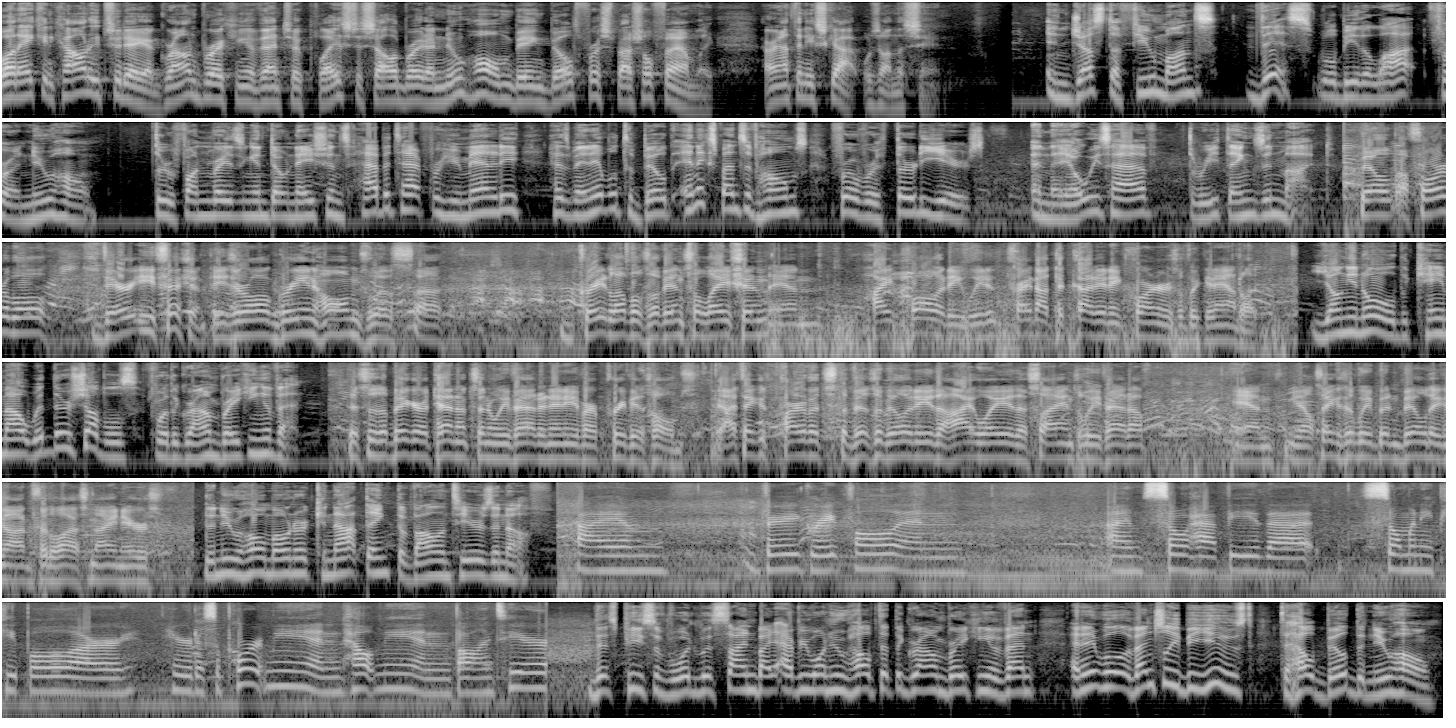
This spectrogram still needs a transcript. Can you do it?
Well, in Aitkin County today, a groundbreaking event took place to celebrate a new home being built for a special family. Our Anthony Scott was on the scene. In just a few months, this will be the lot for a new home. Through fundraising and donations, Habitat for Humanity has been able to build inexpensive homes for over 30 years, and they always have three things in mind. build affordable, very efficient. These are all green homes with uh, great levels of insulation and high quality. We try not to cut any corners if we can handle it. Young and old came out with their shovels for the groundbreaking event. This is a bigger attendance than we've had in any of our previous homes. I think it's part of it's the visibility, the highway, the signs we've had up, and you know things that we've been building on for the last nine years. The new homeowner cannot thank the volunteers enough. I am very grateful and I'm so happy that so many people are here to support me and help me and volunteer. This piece of wood was signed by everyone who helped at the groundbreaking event, and it will eventually be used to help build the new home.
